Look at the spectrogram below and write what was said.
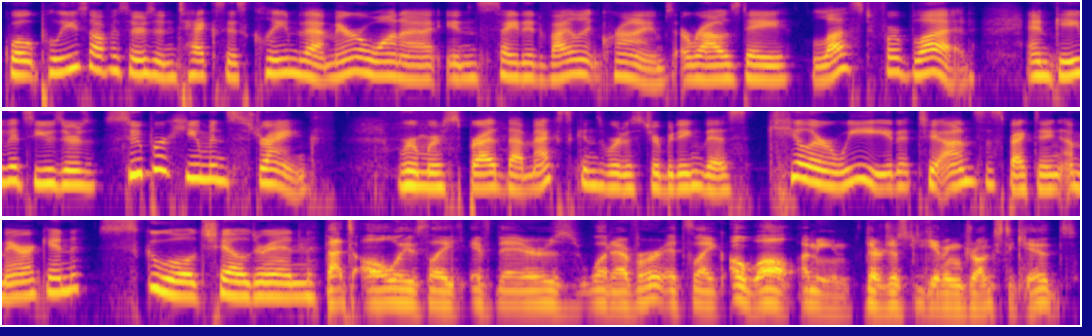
quote, police officers in Texas claimed that marijuana incited violent crimes, aroused a lust for blood, and gave its users superhuman strength. Rumors spread that Mexicans were distributing this killer weed to unsuspecting American school children. That's always like if there's whatever, it's like, oh well, I mean, they're just giving drugs to kids.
